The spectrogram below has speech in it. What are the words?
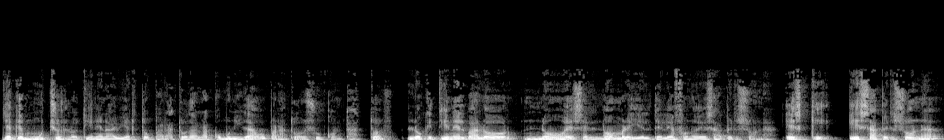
ya que muchos lo tienen abierto para toda la comunidad o para todos sus contactos. Lo que tiene el valor no es el nombre y el teléfono de esa persona, es que esa persona,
